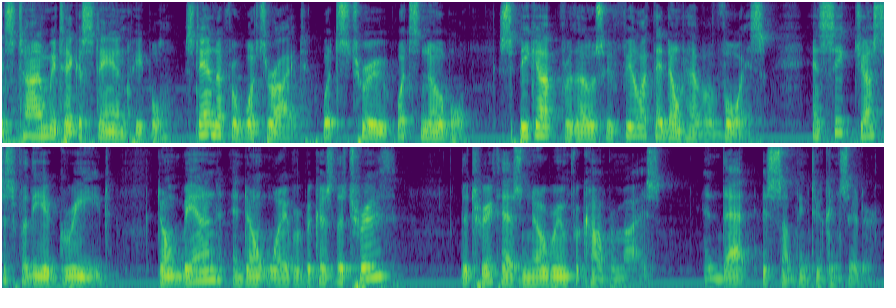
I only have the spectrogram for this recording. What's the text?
It's time we take a stand, people. Stand up for what's right, what's true, what's noble. Speak up for those who feel like they don't have a voice. And seek justice for the aggrieved. Don't bend and don't waver because the truth, the truth has no room for compromise. And that is something to consider.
